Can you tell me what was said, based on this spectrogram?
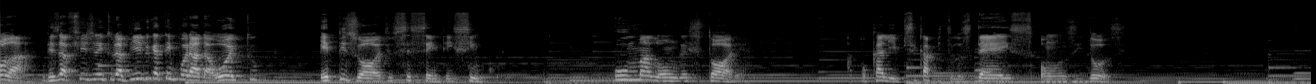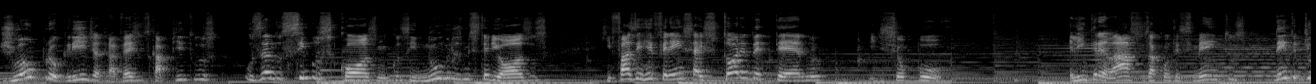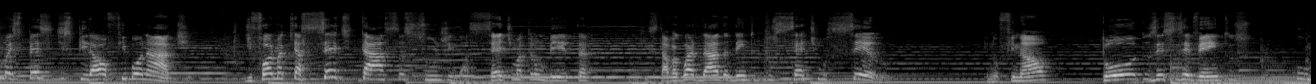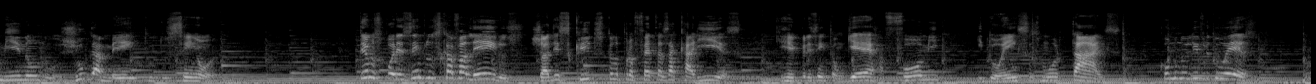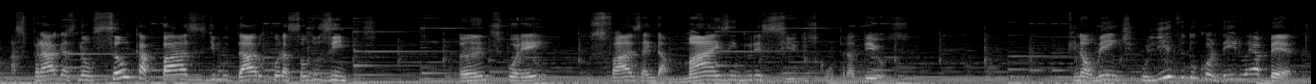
Olá, Desafio de Leitura Bíblica, temporada 8, episódio 65. Uma longa história. Apocalipse, capítulos 10, 11 e 12. João progride através dos capítulos usando símbolos cósmicos e números misteriosos que fazem referência à história do Eterno e de seu povo. Ele entrelaça os acontecimentos dentro de uma espécie de espiral Fibonacci de forma que as sete taças surgem da sétima trombeta que estava guardada dentro do sétimo selo. E no final, todos esses eventos culminam no julgamento do Senhor. Temos, por exemplo, os cavaleiros, já descritos pelo profeta Zacarias, que representam guerra, fome e doenças mortais, como no livro do Êxodo. As pragas não são capazes de mudar o coração dos ímpios. Antes, porém, os faz ainda mais endurecidos contra Deus. Finalmente, o livro do Cordeiro é aberto.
